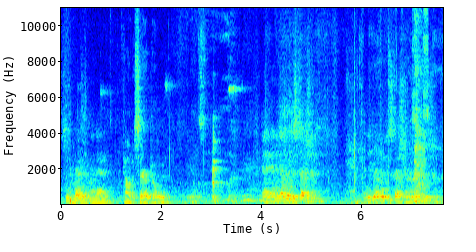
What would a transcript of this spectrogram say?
Supervisor Clendenning? Town of Saratoga. Yes. Any other discussion? Any other discussion on the resolution?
